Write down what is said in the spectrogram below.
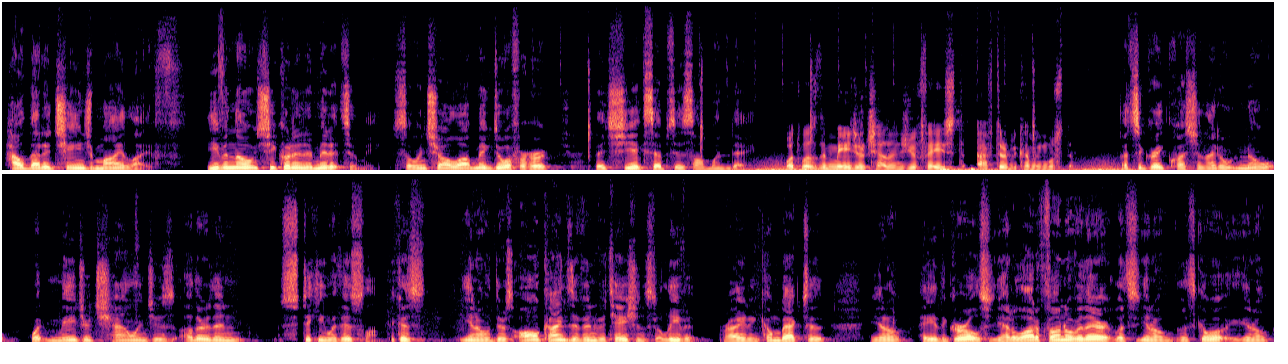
how that had changed my life, even though she couldn't admit it to me. So, inshallah, make dua for her that she accepts Islam one day. What was the major challenge you faced after becoming Muslim? That's a great question. I don't know what major challenges other than sticking with Islam because you know there's all kinds of invitations to leave it, right? And come back to you know, hey, the girls, you had a lot of fun over there. Let's, you know, let's go, you know,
